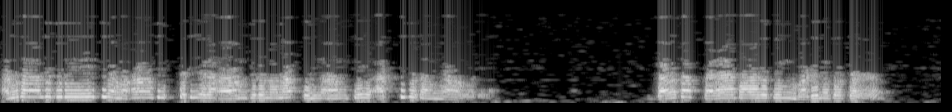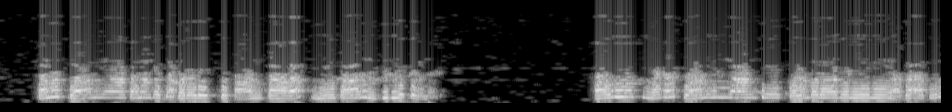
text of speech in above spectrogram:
අනුරාධපුරයේ තියෙන මහා තිස්ස කියලා ආම්දුරණක් උන්වහන්සේ අට්ටික සංඥාව වදලා. දවසක් පරාභාවකින් වඩිනකොට තම ස්වාමියා සමග ගබර වෙච්ච කාන්තාවක් මේ පාර ඉදිරියට එනවා. කවුරුවත් නැහැ ස්වාමීන් වහන්සේ කොළඹවා ගැනීමේ අදහසින්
